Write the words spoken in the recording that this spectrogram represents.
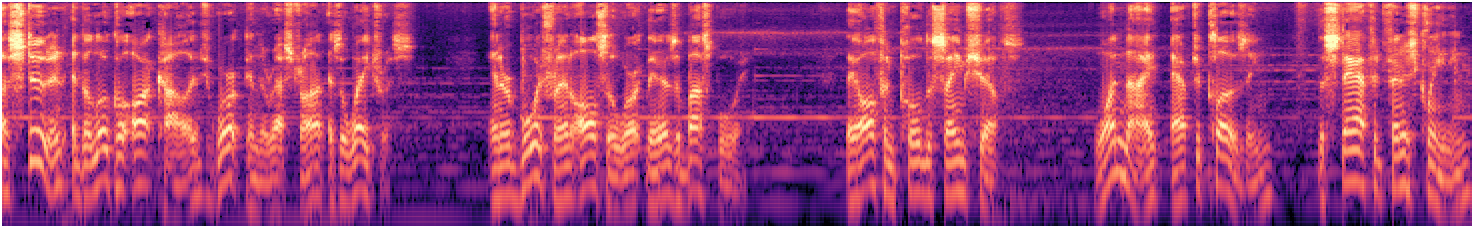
A student at the local art college worked in the restaurant as a waitress, and her boyfriend also worked there as a busboy. They often pulled the same shifts. One night, after closing, the staff had finished cleaning,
